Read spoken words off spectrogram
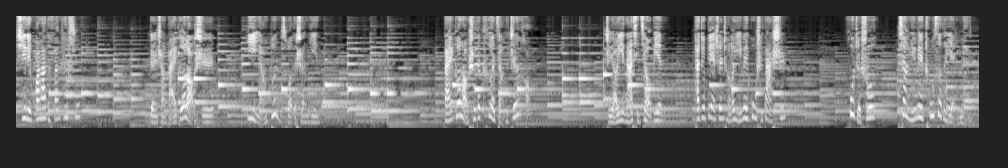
稀里哗啦的翻开书，跟上白鸽老师抑扬顿挫的声音。白鸽老师的课讲的真好，只要一拿起教鞭，他就变身成了一位故事大师，或者说像一位出色的演员。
